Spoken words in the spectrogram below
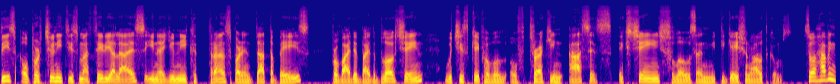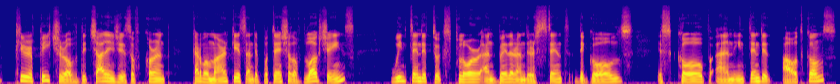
These opportunities materialize in a unique, transparent database provided by the blockchain, which is capable of tracking assets, exchange flows, and mitigation outcomes. So having clearer picture of the challenges of current carbon markets and the potential of blockchains, we intended to explore and better understand the goals, scope, and intended outcomes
